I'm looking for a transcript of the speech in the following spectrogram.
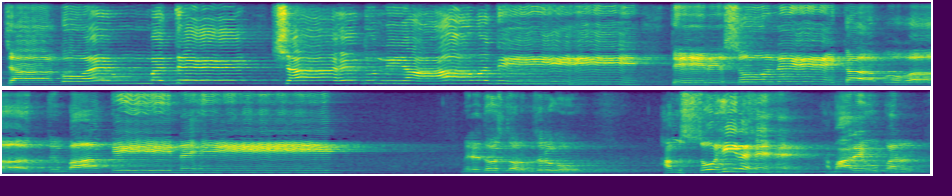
जागो ए उम्मते, शाह दुनियावदी तेरे सोने का वो वक्त बाकी नहीं। मेरे दोस्तों और बुज़ुर्गों, हम सो ही रहे हैं, हमारे ऊपर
